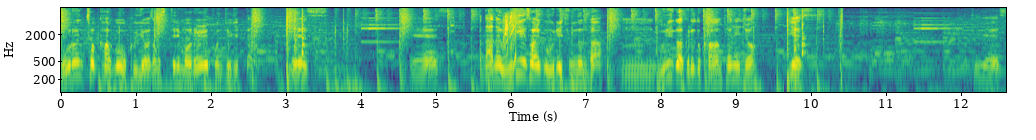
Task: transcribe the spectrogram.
모른 척하고 그 여성 스트리머를 본 적 있다. 예스. 예스. 나는 의리에 살고 의리에 죽는다. 음, 의리가 그래도 강한 편이죠. 예스. 오케이 예스.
